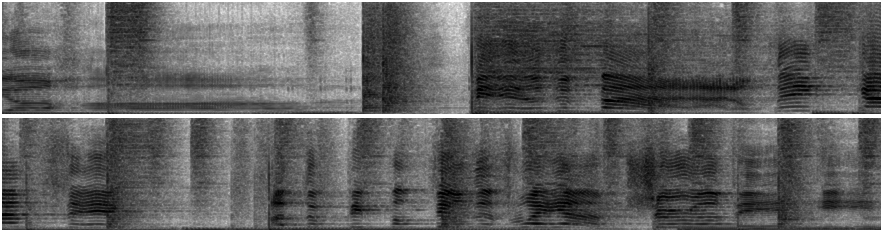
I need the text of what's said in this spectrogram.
your heart. Feels fine, I don't think I'm sick. Other people feel this way, I'm sure of it.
